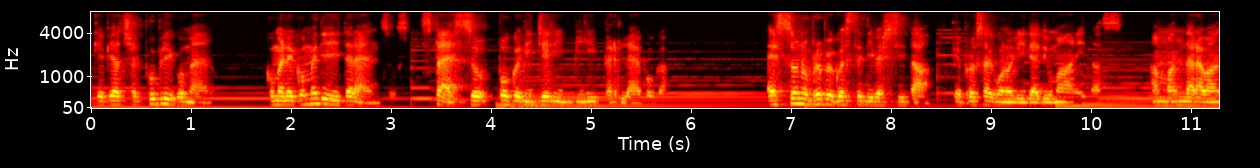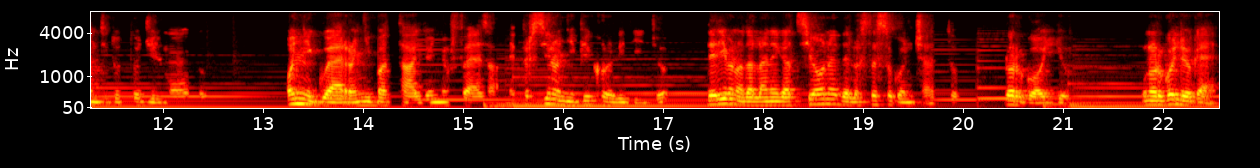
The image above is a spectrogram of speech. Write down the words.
che piaccia al pubblico o meno, come le commedie di Terenzo, spesso poco digeribili per l'epoca. E sono proprio queste diversità che proseguono l'idea di Humanitas a mandare avanti tutt'oggi il mondo Ogni guerra, ogni battaglia, ogni offesa e persino ogni piccolo litigio derivano dalla negazione dello stesso concetto, l'orgoglio. Un orgoglio che,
